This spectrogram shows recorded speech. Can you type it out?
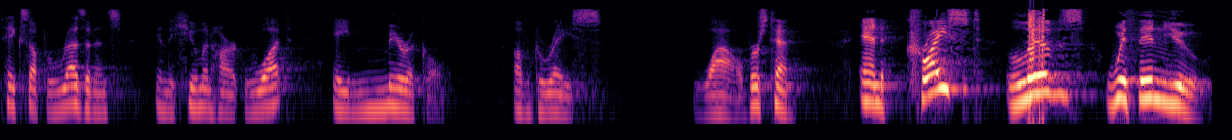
takes up residence in the human heart. What a miracle of grace. Wow. Verse 10. And Christ lives within you.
